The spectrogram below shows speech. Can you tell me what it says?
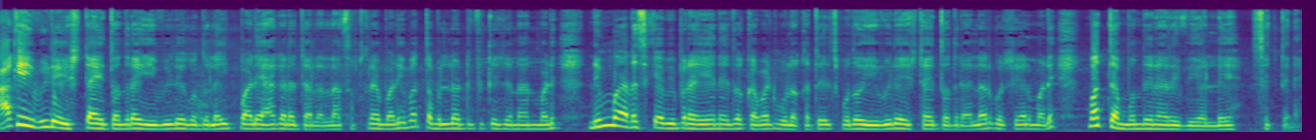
ಹಾಗೆ ಈ ವಿಡಿಯೋ ಇಷ್ಟ ಆಯಿತು ಅಂದರೆ ಈ ವಿಡಿಯೋಗೊಂದು ಲೈಕ್ ಮಾಡಿ, ಹಾಗೆ ಚಾನಲ್ನ ಸಬ್ಸ್ಕ್ರೈಬ್ ಮಾಡಿ, ಮತ್ತು ಬೆಲ್ ನೋಟಿಫಿಕೇಶನ್ ಆನ್ ಮಾಡಿ. ನಿಮ್ಮ ಅನಿಸಿಕೆ, ಅಭಿಪ್ರಾಯ ಏನಿದ್ರು ಕಮೆಂಟ್ ಮೂಲಕ ತಿಳಿಸ್ಬೋದು. ಈ ವಿಡಿಯೋ ಇಷ್ಟ ಆಯಿತು ಅಂದರೆ ಎಲ್ಲರಿಗೂ ಶೇರ್ ಮಾಡಿ. ಮತ್ತೆ ಮುಂದಿನ ರಿವ್ಯೂಯಲ್ಲಿ ಸಿಗ್ತೇನೆ.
